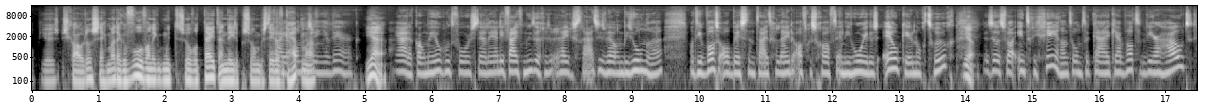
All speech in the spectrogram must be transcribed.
op je schouders, zeg maar. Dat gevoel van ik moet zoveel tijd aan deze persoon besteden of ik heb maar. in je werk. Ja, Ja, dat kan ik me heel goed voorstellen. Ja, die vijf minuten re- registratie is wel een bijzondere. Want die was al best een tijd geleden afgeschaft. En die hoor je dus elke keer nog terug. ja. Dus dat is wel intrigerend om te kijken. Ja, wat weerhoudt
